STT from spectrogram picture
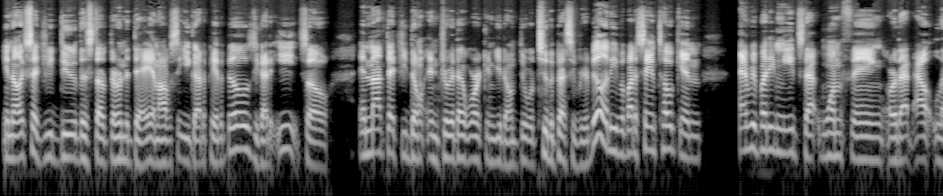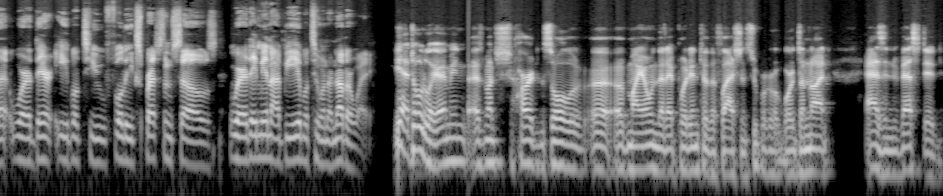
You know, like I said, you do this stuff during the day, and obviously you got to pay the bills, you got to eat. So, and not that you don't enjoy that work and you don't do it to the best of your ability, but by the same token, everybody needs that one thing or that outlet where they're able to fully express themselves where they may not be able to in another way. Yeah, totally. I mean, as much heart and soul of, uh, of my own that I put into the Flash and Supergirl boards, I'm not as invested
